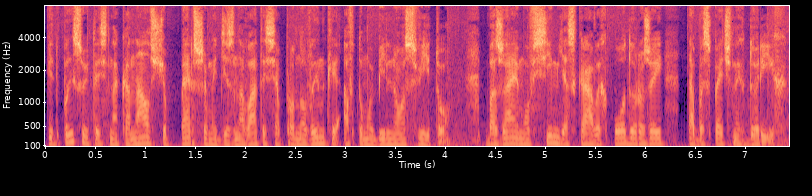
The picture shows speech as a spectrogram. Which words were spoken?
Підписуйтесь на канал, щоб першими дізнаватися про новинки автомобільного світу. Бажаємо всім яскравих подорожей та безпечних доріг.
